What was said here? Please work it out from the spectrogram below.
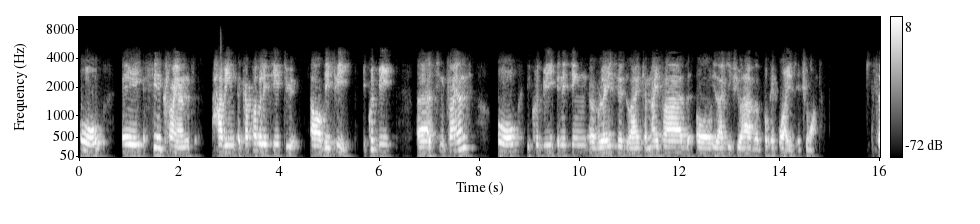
or a thin client having a capability to RDP. It could be uh, a thin client or it could be anything uh, related like an iPad or like if you have a PocketWise if you want. So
